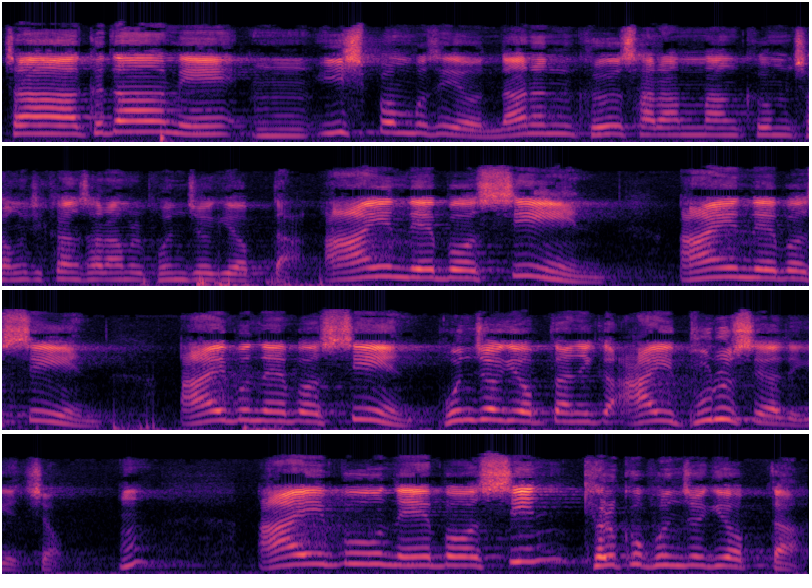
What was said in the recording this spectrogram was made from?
자, 그 다음에 음, 20번 보세요. 나는 그 사람만큼 정직한 사람을 본 적이 없다. I never seen, I never seen, I've never seen 본 적이 없다니까 I 부를 써야 되겠죠. 음? I've never seen 결코 본 적이 없다.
